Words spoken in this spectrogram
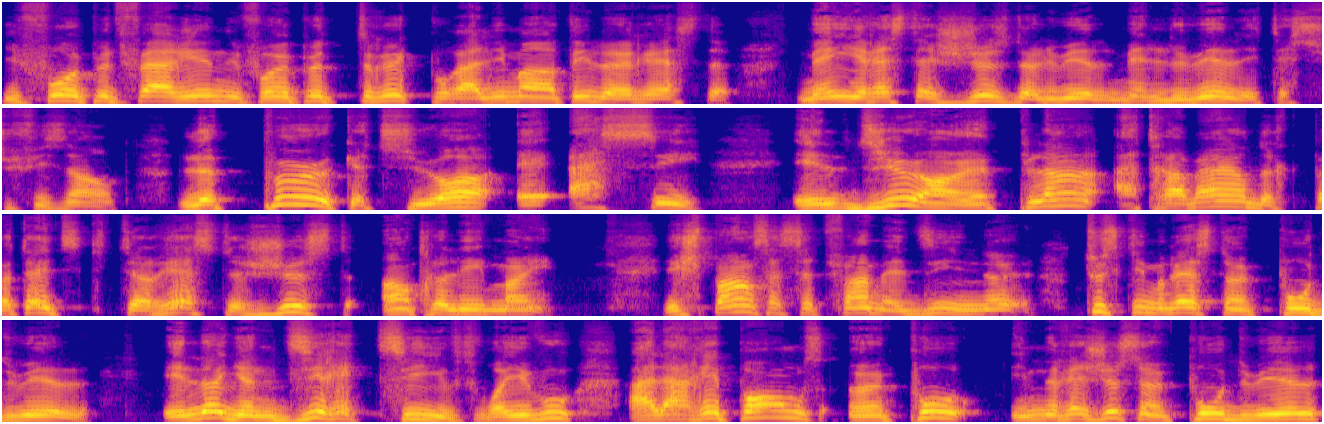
Il faut un peu de farine, il faut un peu de truc pour alimenter le reste. Mais il restait juste de l'huile, mais l'huile était suffisante. Le peu que tu as est assez. Et Dieu a un plan à travers de peut-être ce qui te reste juste entre les mains. Et je pense à cette femme, elle dit, tout ce qui me reste, un pot d'huile. Et là, il y a une directive, voyez-vous, à la réponse, un pot, il me reste juste un pot d'huile,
